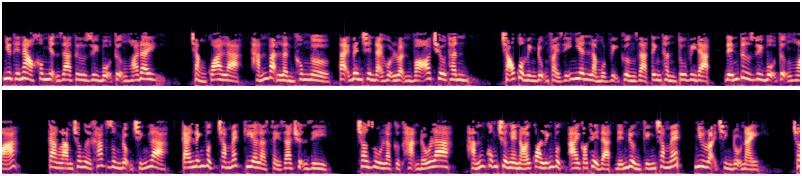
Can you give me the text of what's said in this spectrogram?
như thế nào không nhận ra tư duy bộ tượng hóa đây? Chẳng qua là, hắn vạn lần không ngờ, tại bên trên đại hội luận võ chiêu thân. Cháu của mình đụng phải dĩ nhiên là một vị cường giả tinh thần tu vi đạt, đến tư duy bộ tượng hóa. Càng làm cho người khác rung động chính là, cái lĩnh vực trăm mét kia là xảy ra chuyện gì? Cho dù là cực hạn đấu la, hắn cũng chưa nghe nói qua lĩnh vực ai có thể đạt đến đường kính trăm mét, như loại trình độ này. Cho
